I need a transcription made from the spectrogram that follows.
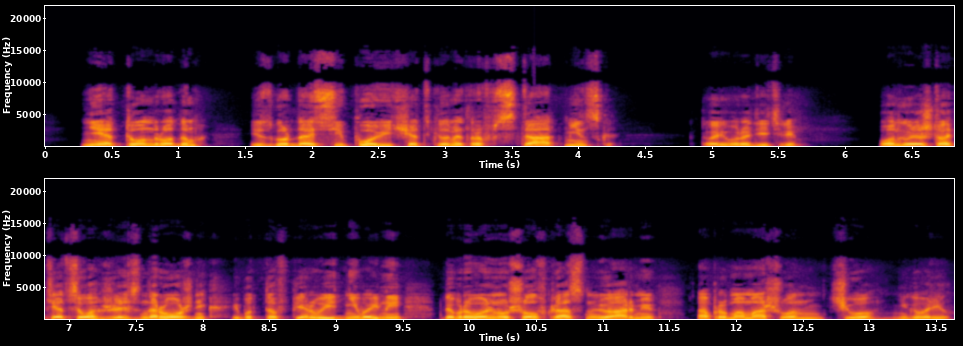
— Нет, он родом из города Осипович, от километров ста от Минска. Кто его родители? Он говорит, что отец его железнодорожник, и будто в первые дни войны добровольно ушел в Красную армию, а про мамашу он ничего не говорил.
